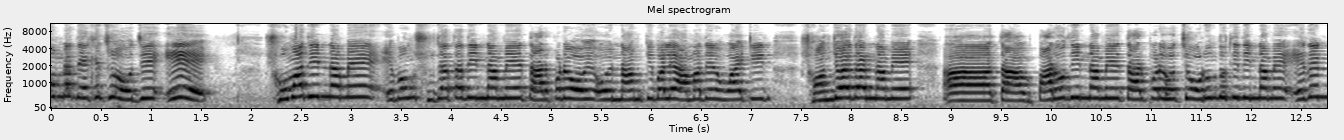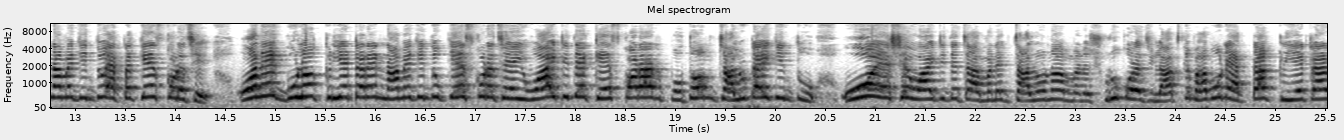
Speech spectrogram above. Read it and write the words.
তোমরা দেখেছ যে এ সমাধির নামে এবং সুজাতাদির নামে, তারপরে ওই ওই নাম কি বলে আমাদের ওয়াইটির সঞ্জয়দার নামে তা, পারদির নামে, তারপরে হচ্ছে অরুন্ধতিদির নামে, এদের নামে কিন্তু একটা কেস করেছে। অনেকগুলো ক্রিয়েটারের নামে কিন্তু কেস করেছে। এই ওয়াইটিতে কেস করার প্রথম চালুটাই কিন্তু ও এসে ওয়াইটিতে মানে চালনা মানে শুরু করেছিল। আজকে ভাবুন, একটা ক্রিয়েটার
